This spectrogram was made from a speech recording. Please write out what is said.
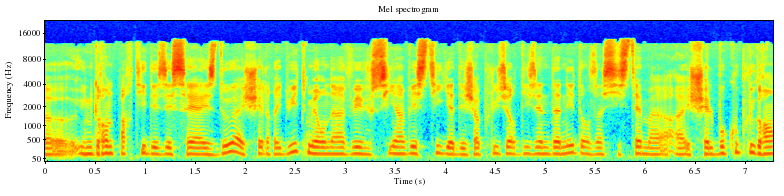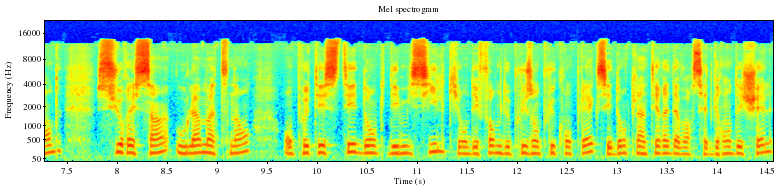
euh, une grande partie des essais AS2 à échelle réduite, mais on avait aussi investi il y a déjà plusieurs dizaines d'années dans un système à, échelle beaucoup plus grande sur S1 où là maintenant on peut tester donc des missiles qui ont des formes de plus en plus complexes et donc l'intérêt d'avoir cette grande échelle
